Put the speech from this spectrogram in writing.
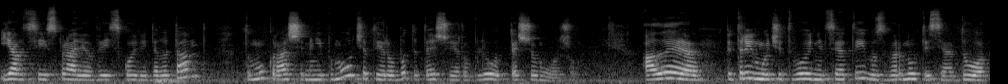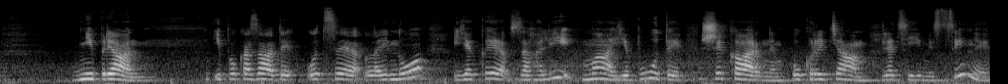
Я в цій справі військовий дилетант, тому краще мені помовчати і робити те, що я роблю, те, що можу. Але підтримуючи твою ініціативу, звернутися до дніпрян і показати оце лайно, яке взагалі має бути шикарним укриттям для цієї місцини.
